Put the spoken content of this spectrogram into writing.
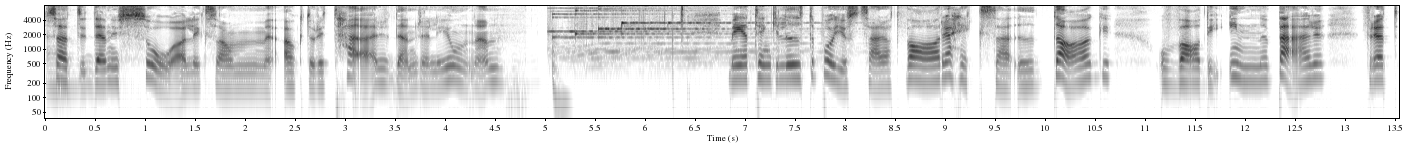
Så att ehm. den är så liksom auktoritär, den religionen. Mm. Men jag tänker lite på just så här att vara häxa idag och vad det innebär. För att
